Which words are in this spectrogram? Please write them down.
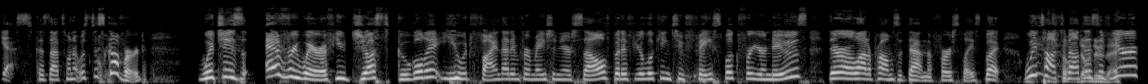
Yes, because that's when it was discovered, which is everywhere. If you just Googled it, you would find that information yourself. But if you're looking to Facebook for your news, there are a lot of problems with that in the first place. But we talked Don't- about this. If that. you're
